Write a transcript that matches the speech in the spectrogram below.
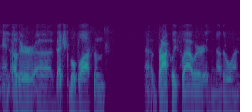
and other uh, vegetable blossoms. Uh, broccoli flower is another one.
